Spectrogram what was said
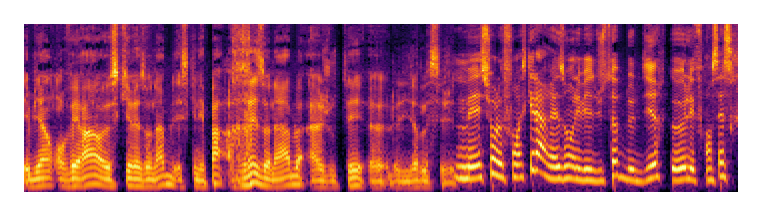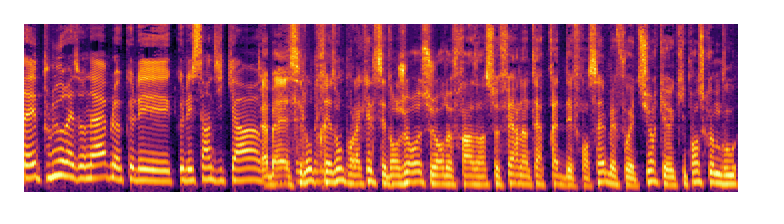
eh bien, on verra euh, ce qui est raisonnable et ce qui n'est pas raisonnable, a ajouté le leader de la CGT. Mais sur le fond, est-ce qu'il a raison, Olivier Dussopt, de dire que les Français seraient plus raisonnables que les, que les syndicats ah ben, C'est l'autre raison pour laquelle c'est dangereux ce genre de phrase. Hein. Se faire l'interprète des Français, il ben, faut être sûr qu'ils pensent comme vous.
